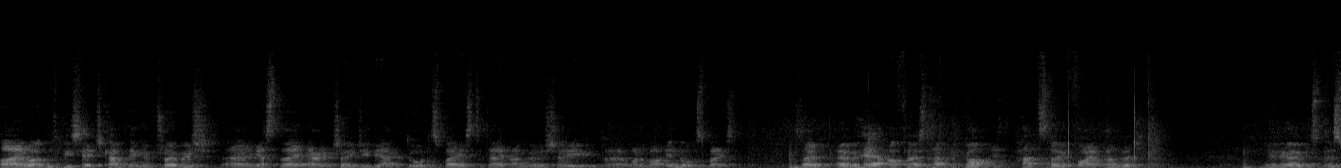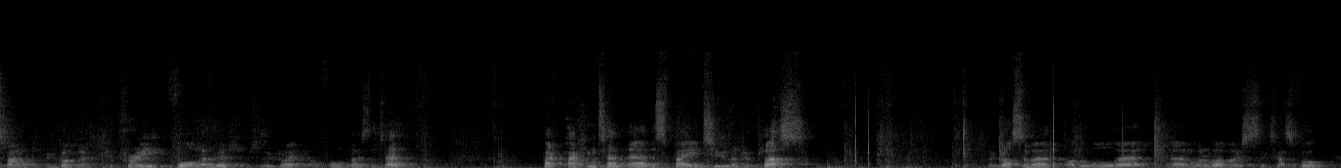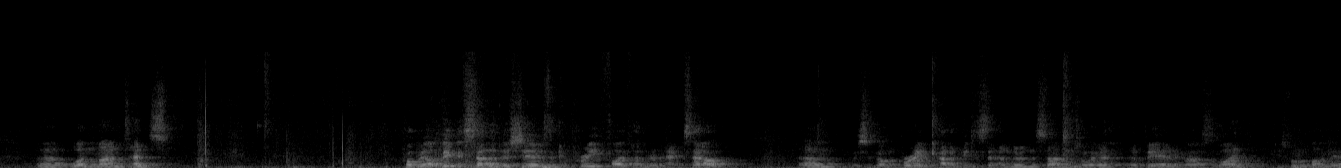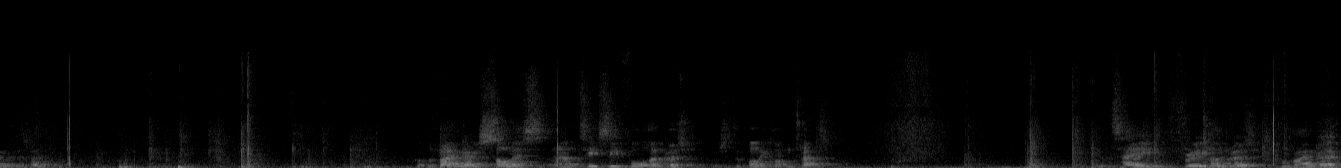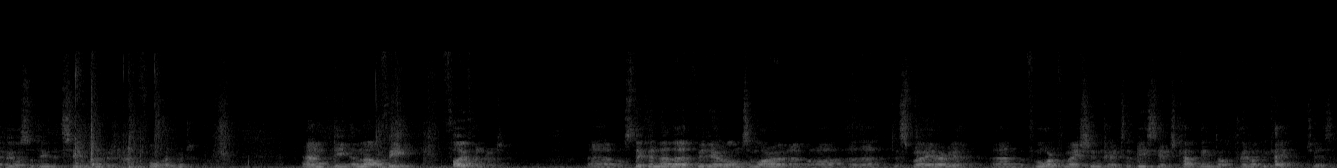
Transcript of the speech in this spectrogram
Hi, welcome to BCH Camping of Trowbridge. Uh, yesterday Eric showed you the outdoor displays. Today I'm going to show you uh, one of our indoor displays. So over here our first tent we've got is the Padstow 500. Moving over to this one we've got the Capri 400 which is a great little four person tent. Backpacking tent there, the Spey 200 Plus. The Gossamer on the wall there, um, one of our most successful uh, one-man tents. Probably our biggest seller this year is the Capri 500 XL, um, which has got a brilliant canopy to sit under in the sun, enjoying a, a beer and a glass of wine. Just want to follow me over this way. Got the Vango Solis uh, TC400, which is the polycotton tent. The Tay 300 from Vango, we also do the 200 and 400. And the Amalfi 500. Uh, we'll stick another video on tomorrow of our other display area. Um, but for more information, go to bchcamping.co.uk. Cheers.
